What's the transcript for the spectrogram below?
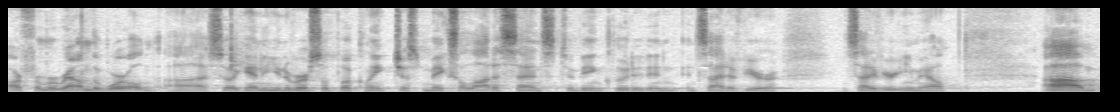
are from around the world. Uh, so again, a universal book link just makes a lot of sense to be included in, inside, of your, inside of your email. Um,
